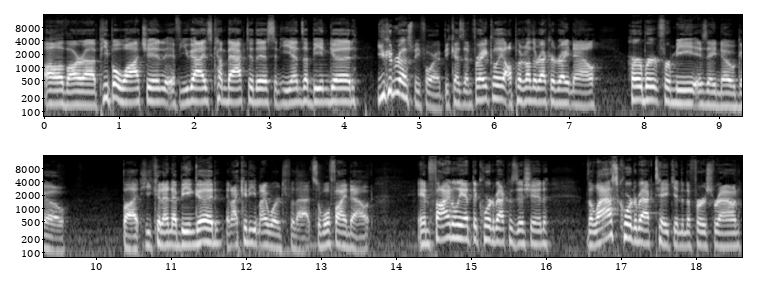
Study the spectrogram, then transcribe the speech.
all of our uh, people watching, if you guys come back to this and he ends up being good, you can roast me for it because then, frankly, I'll put it on the record right now. Herbert for me is a no go, but he could end up being good, and I could eat my words for that. So we'll find out. And finally, at the quarterback position, the last quarterback taken in the first round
